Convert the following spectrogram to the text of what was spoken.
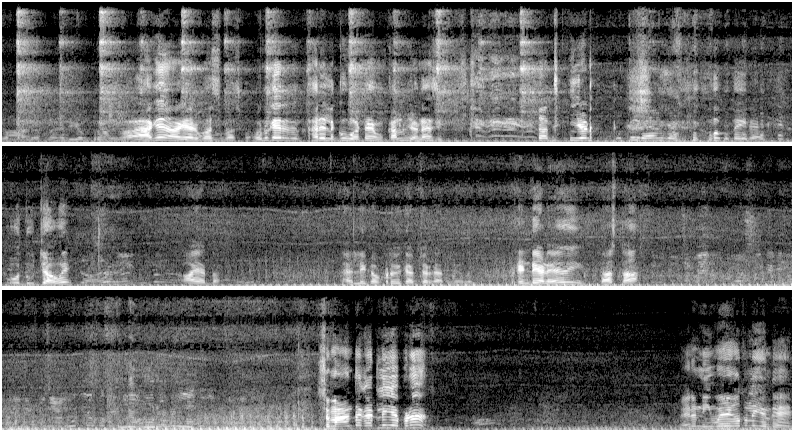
ਆਪਣਾ ਹੈਲੀਕਾਪਟਰ। ਆ ਗਿਆ। ਆ ਗਿਆ ਬਸ ਬਸ। ਉਹਨੂੰ ਕਹਿ ਖਰੇ ਲੱਗੂਗਾ ਟਾਈਮ ਕੱਲ ਨੂੰ ਜਾਣਾ ਸੀ ਅੱਜ ਜਿਹੜਾ ਉੱਤੇ ਹੀ ਰਹਿਣਗੇ ਉੱਤੇ ਹੀ ਰਹਿ। ਉਹ ਦੂਜਾ ਓਏ। ਆ ਜਾਂਦਾ। ਹੈਲੀਕਾਪਟਰ ਵੀ ਕੈਪਚਰ ਕਰ ਲਿਆ ਬਾਈ। ਬਠਿੰਡੇ ਵਾਲੇ ਸੀ ਦੱਸਤਾ ਸਮਾਨ ਤਾਂ ਕੱਢ ਲਈ ਆਪਣਾ। ਇਹਨਾਂ ਨੀਵਾਂ ਜਗ੍ਹਾ ਤੋਂ ਲਈ ਜਾਂਦੇ ਇਹ।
